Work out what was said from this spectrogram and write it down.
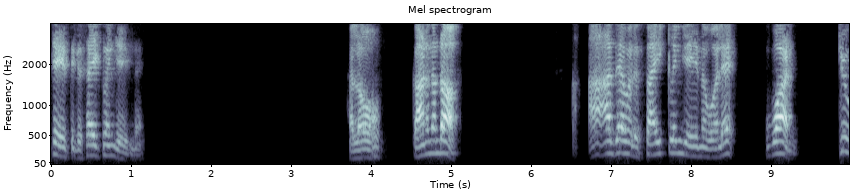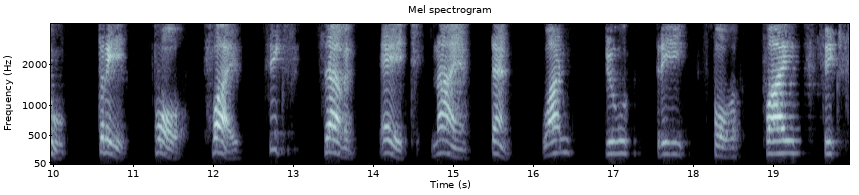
ചെയ്യത്തില്ല? സൈക്ലിംഗ് ചെയ്യുന്നേ. ഹലോ? കാണുന്നുണ്ടോ? അതേപോലെ സൈക്ലിംഗ് ചെയ്യുന്ന പോലെ one two three four five six seven eight nine ten one two three four five six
